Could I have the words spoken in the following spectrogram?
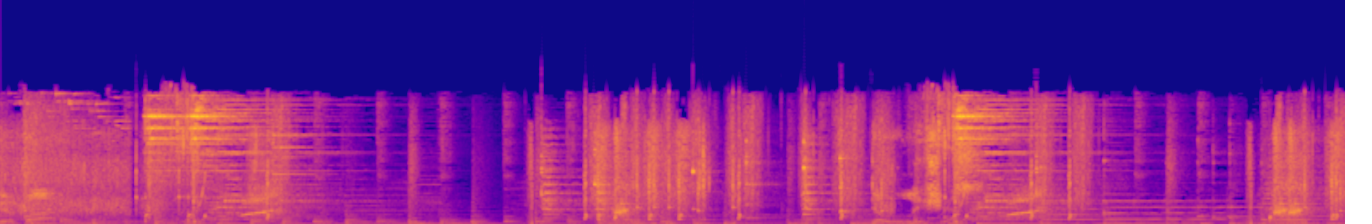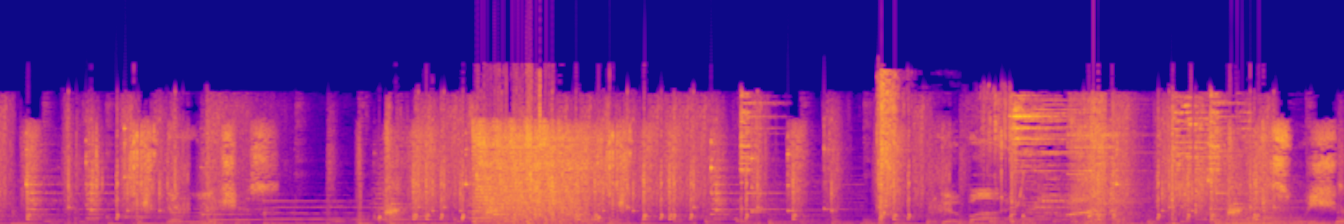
Divine. delicious. Delicious. Divine. Sweet.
